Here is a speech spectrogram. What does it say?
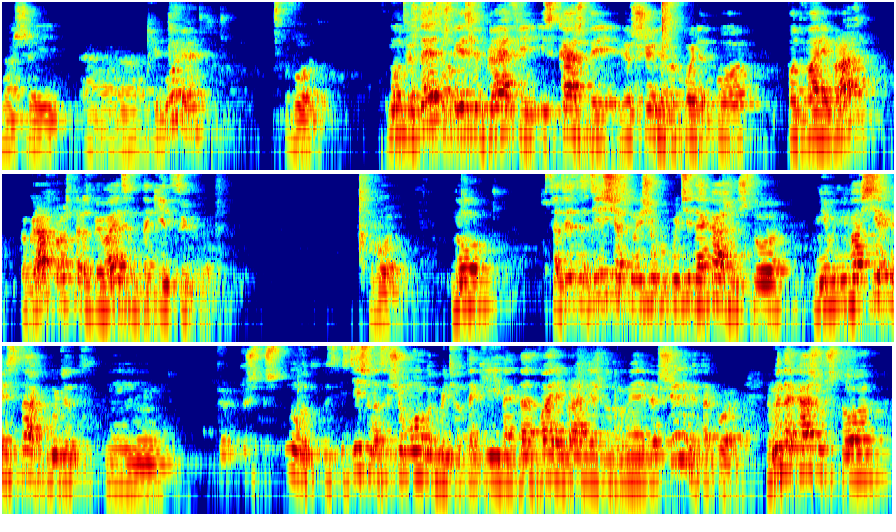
нашей э, фигуре. Вот. Ну, утверждается, что если в графе из каждой вершины выходит по, по два ребра, то граф просто разбивается на такие циклы. Вот. Ну, соответственно, здесь сейчас мы еще по пути докажем, что не, не во всех местах будет... Ну, вот здесь у нас еще могут быть вот такие иногда два ребра между двумя вершинами такое. Но мы докажем, что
